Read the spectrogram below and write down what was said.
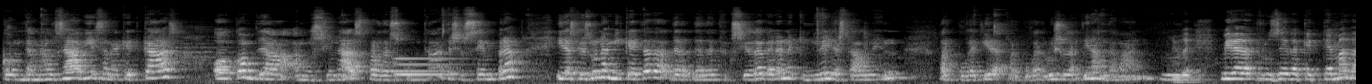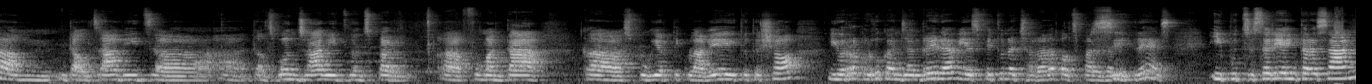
com de mals hàbits, en aquest cas, o com d'emocionals, per descomptat, això sempre, i després una miqueta de, de, de detecció de veure en quin nivell està el nen per poder tirar, per poder-lo ajudar a tirar endavant. Molt bé. Mira, Roser, d'aquest tema de, dels hàbits, eh, eh, dels bons hàbits, doncs per eh, fomentar que es pugui articular bé i tot això, jo recordo que anys enrere havies fet una xerrada pels pares Sí. de B3 i potser seria interessant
